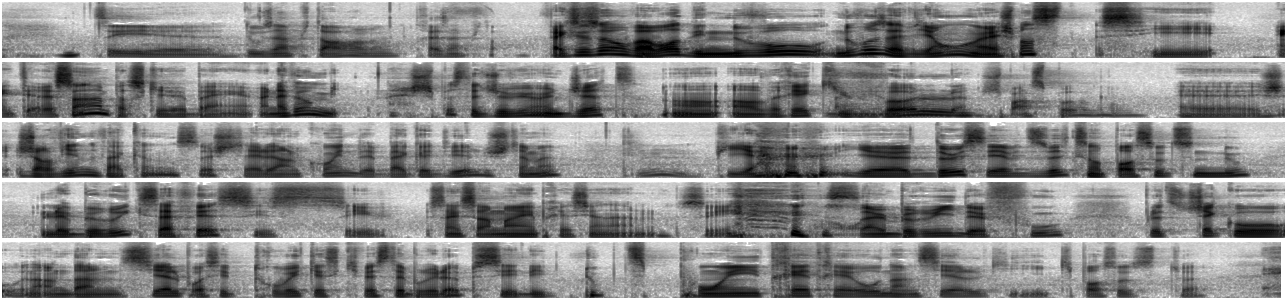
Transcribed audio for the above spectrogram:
sais, euh, 12 ans plus tard, là, 13 ans plus tard. Fait que c'est ça, on va avoir des nouveaux, nouveaux avions. Euh, je pense que c'est intéressant parce que, ben, un avion, je sais pas si t'as déjà vu un jet en, en vrai qui Ben, vole. Je pense pas. Euh, je, je reviens de vacances, j'étais allé dans le coin de Bagotville, justement. Hmm. Puis il y a y, deux CF-18 qui sont passés au-dessus de nous. Le bruit que ça fait, c'est- sincèrement impressionnant. là. C'est un bruit de fou. Puis là, tu checkes au, dans, dans le ciel pour essayer de trouver qu'est-ce qui fait ce bruit-là. Puis c'est des tout petits points très très hauts dans le ciel qui, qui passent au-dessus de toi. euh,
